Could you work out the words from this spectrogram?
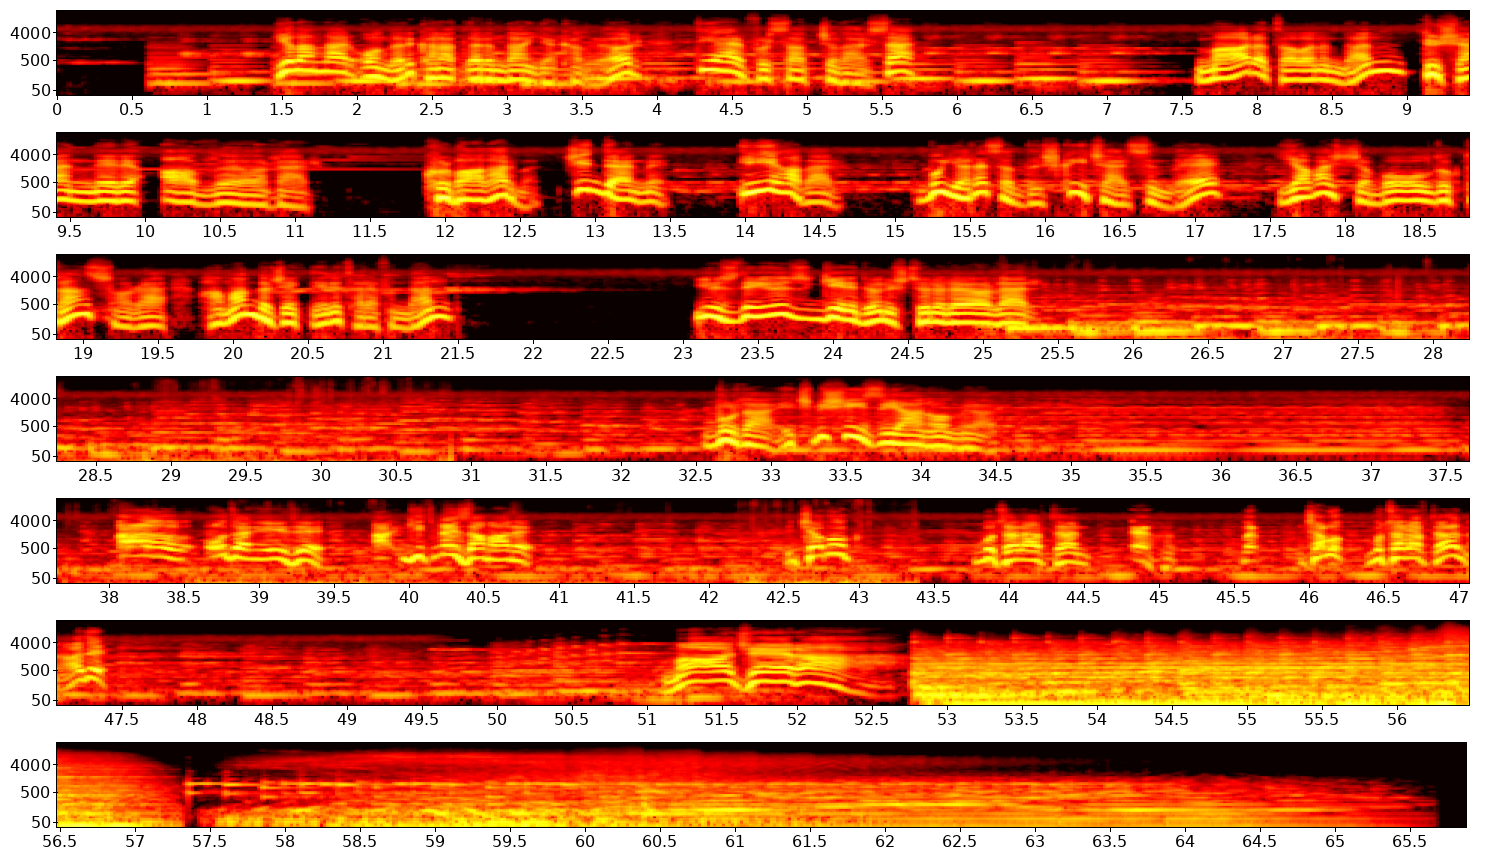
Yılanlar onları kanatlarından yakalıyor, diğer fırsatçılarsa mağara tavanından düşenleri avlıyorlar. Kurbağalar mı? Cidden mi? İyi haber. Bu yarasa dışkı içerisinde yavaşça boğulduktan sonra hamam böcekleri tarafından yüzde yüz geri dönüştürülüyorlar. Burada hiçbir şey ziyan olmuyor. Aa, o da neydi? Aa, gitme zamanı. Çabuk. Bu taraftan. Çabuk bu taraftan hadi. Macera.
